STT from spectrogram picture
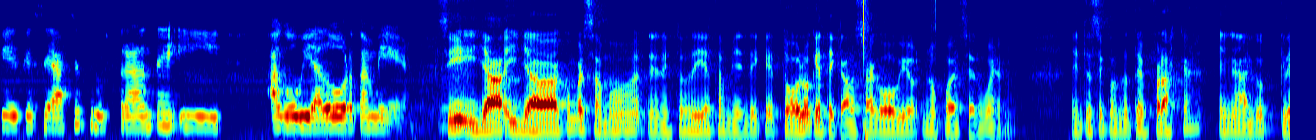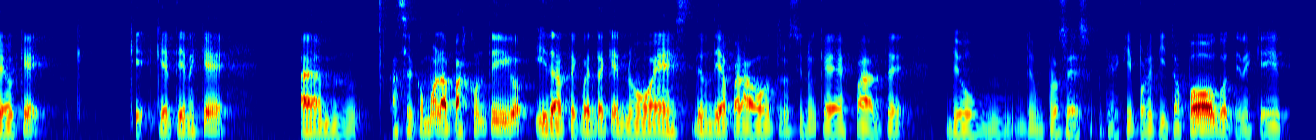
que, que se hace frustrante y agobiador también. Sí, y ya, y ya conversamos en estos días también de que todo lo que te causa agobio no puede ser bueno. Entonces, cuando te enfrascas en algo, creo que, que, que tienes que em, hacer como la paz contigo y darte cuenta que no es de un día para otro, sino que es parte de un, de un proceso. que Tienes que ir poquito a poco, tienes que ir...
